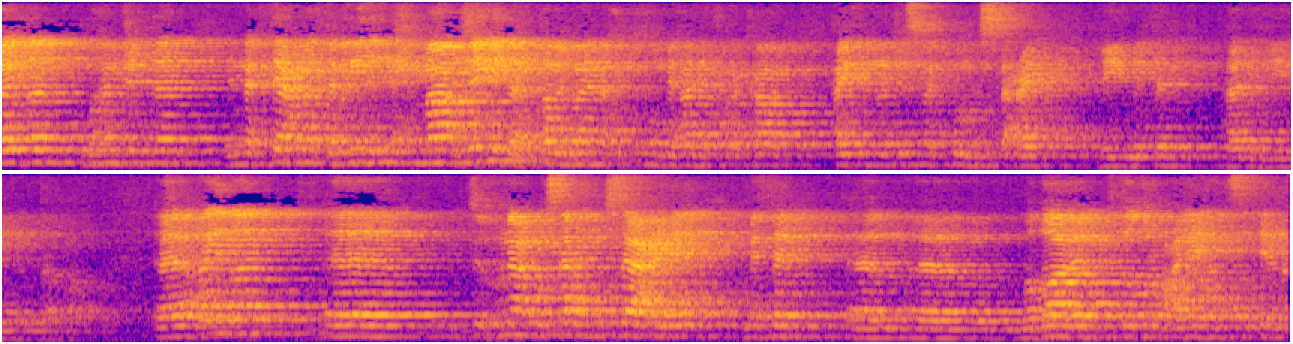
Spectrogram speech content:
أيضا مهم جدا إنك تعمل تمرين الإحماء جيدا قبل ما إنك تقوم بهذه الحركات حيث إن جسمك يكون مستعد لمثل هذه الضربات. آه، أيضا آه، هناك وسائل مساعدة مثل آه، مضارب تضرب عليها تستطيع انك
